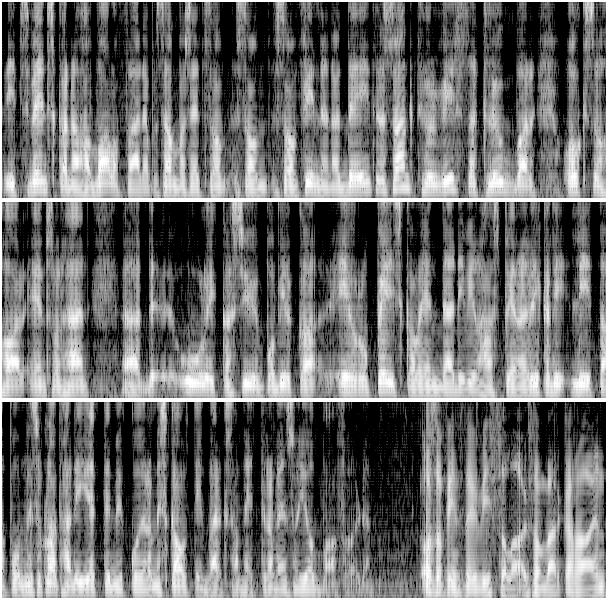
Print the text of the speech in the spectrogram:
dit svenskarna har vallfärdat på samma sätt som, som, som finnarna. Det är intressant hur vissa klubbar också har en sån här äh, olika syn på vilka europeiska länder de vill ha spelare, vilka de litar på, men såklart har det jättemycket att göra med scoutingverksamheten och vem som jobbar för dem. Och så finns det ju vissa lag som verkar ha en,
